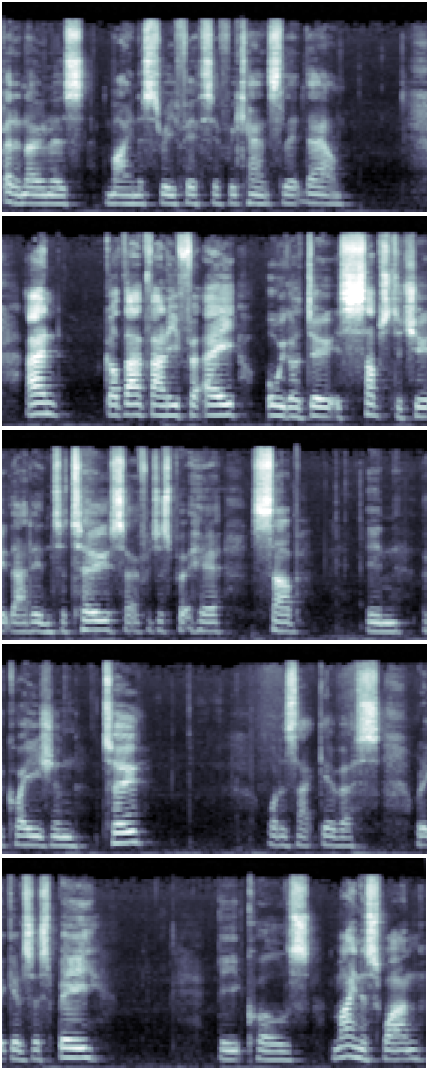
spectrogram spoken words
better known as minus 3 fifths if we cancel it down and got that value for a all we got to do is substitute that into 2 so if we just put here sub in equation 2. What does that give us? Well, it gives us b equals minus 1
